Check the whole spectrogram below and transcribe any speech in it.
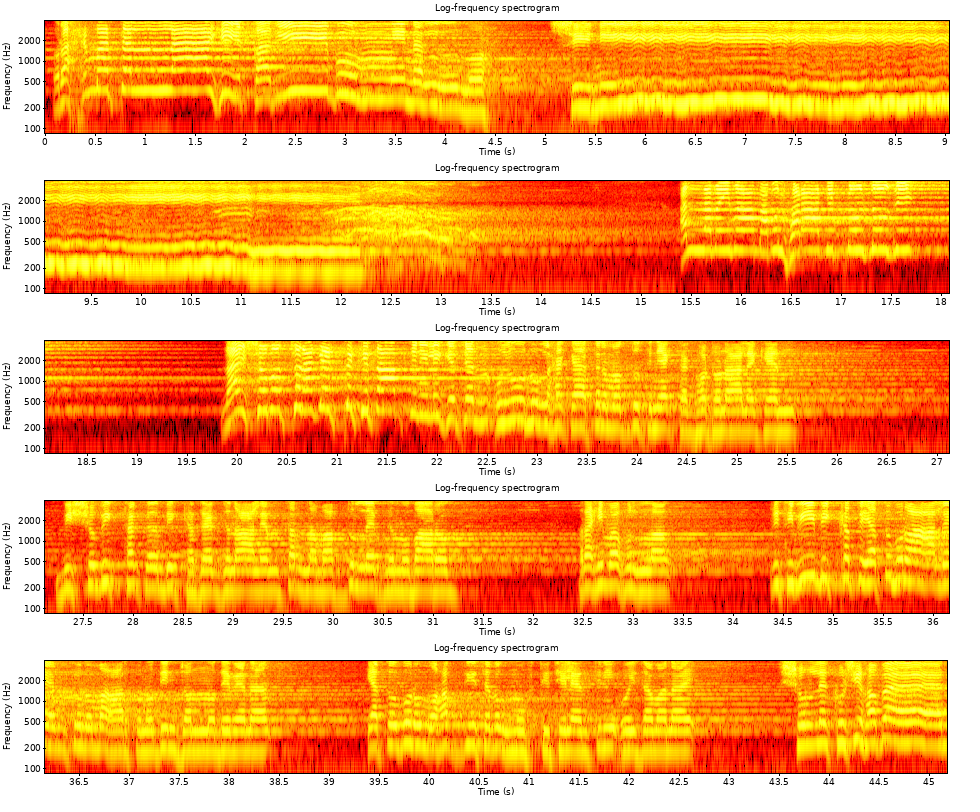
রহমতাল্লাহি করিবুম মিনাল মুহসিনিন। বছর আগে একটা কিতাব তিনি লিখেছেন, উয়ুনুল হেকায়াতের মধ্যে তিনি একটা ঘটনা লেখেন। বিশ্ববিখ্যাত, বিখ্যাত একজন আলেম, তার নাম আবদুল্লাহ ইবনে মুবারক রাহিমাহুল্লাহ। পৃথিবী বিখ্যাত, এত বড় আলেম, কোনো মার কোনো দিন জন্ম দেবে না। এত বড় মহাদ্দিস এবং মুফতি ছিলেন তিনি ওই জামানায়। শুনলে খুশি হবেন,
